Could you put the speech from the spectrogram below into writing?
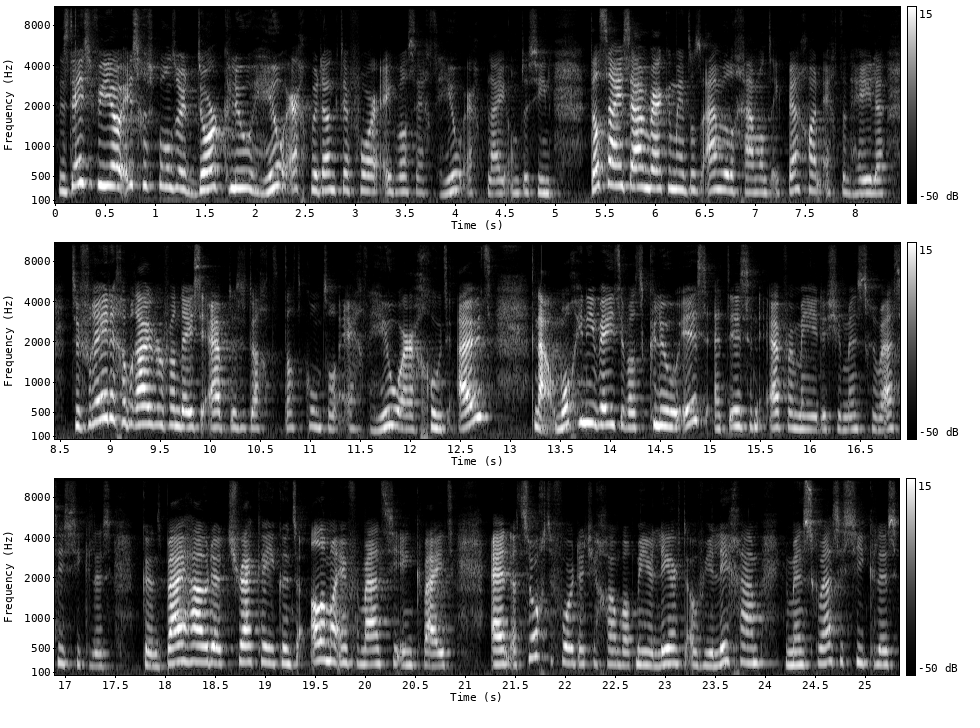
Dus deze video is gesponsord door Clue. Heel erg bedankt daarvoor. Ik was echt heel erg blij om te zien dat zij een samenwerking met ons aan wilden gaan. Want ik ben gewoon echt een hele tevreden gebruiker van deze app. Dus ik dacht, dat komt wel echt heel erg goed uit. Nou, mocht je niet weten wat Clue is. Het is een app waarmee je dus je menstruatiecyclus kunt bijhouden, tracken. Je kunt er allemaal informatie in kwijt. En het zorgt ervoor dat je gewoon wat meer leert over je lichaam, je menstruatiecyclus.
